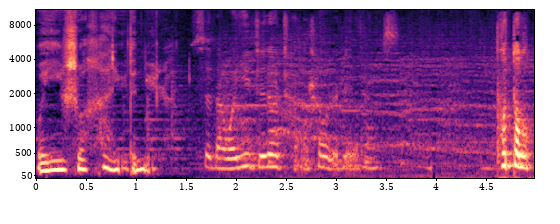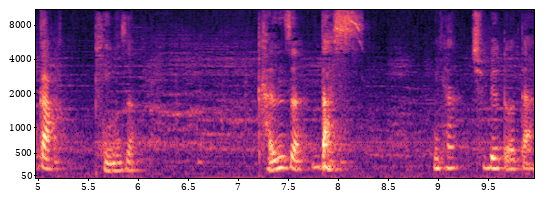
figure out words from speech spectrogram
唯一说汉语的女人。是的，我一直都承受着这个东西。扑通嘎，瓶子，盆子打死，你看区别多大？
